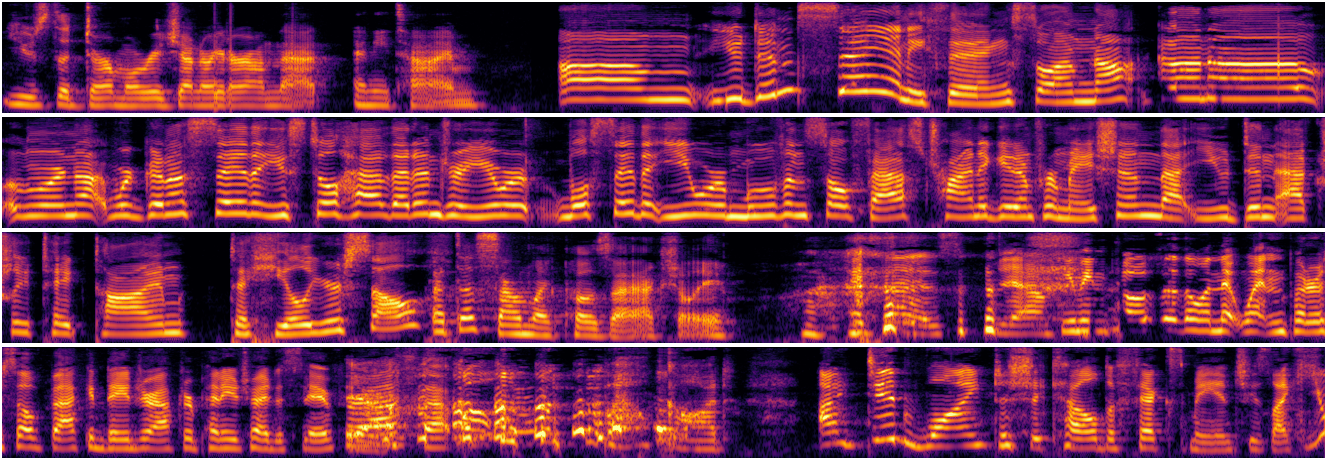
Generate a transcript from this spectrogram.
used the dermal regenerator on that anytime. Um, you didn't say anything, so I'm not gonna. We're not. We're gonna say that you still have that injury. You were. We'll say that you were moving so fast trying to get information that you didn't actually take time to heal yourself. That does sound like Posa, actually. It does. Yeah. You mean Posa, the one that went and put herself back in danger after Penny tried to save her? Yeah. That one? oh God. I did whine to Shakel to fix me, and she's like, "You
